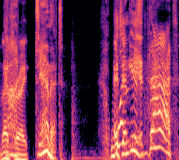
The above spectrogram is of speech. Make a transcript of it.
That's right. Damn it. It's What an- is it- that?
